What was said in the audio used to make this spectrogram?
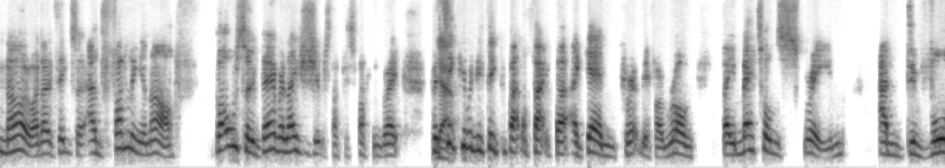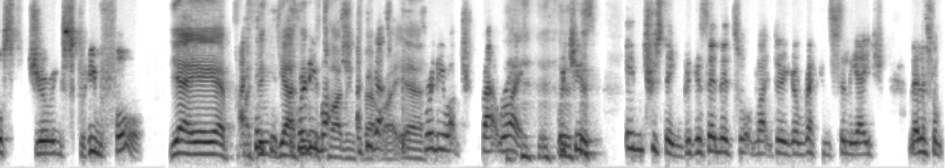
No, I don't think so. And funnily enough, but also their relationship stuff is fucking great. Particularly when you think about the fact that, again, correct me if I'm wrong, they met on Scream and divorced during Scream Four. Yeah, yeah, yeah. I, I, think, think, yeah, I pretty think the much. timing's I think about that's right. Yeah. pretty much about right. which is interesting because then they're sort of like doing a reconciliation. Let's not,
